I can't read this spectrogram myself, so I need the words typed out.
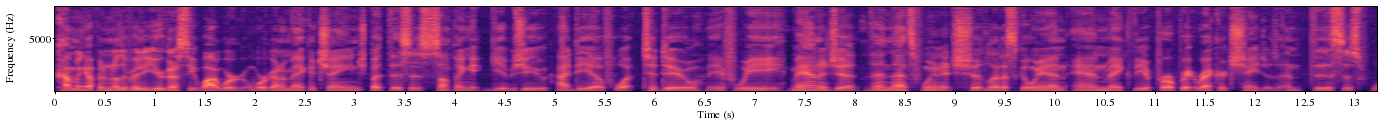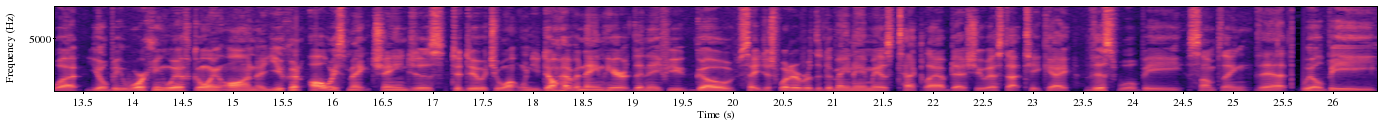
coming up in another video, you're going to see why we're, we're going to make a change. But this is something that gives you idea of what to do. If we manage it, then that's when it should let us go in and make the appropriate records changes. And this is what you'll be working with going on. Now you can always make changes to do what you want. When you don't have a name here, then if you go say just whatever the domain name is, techlab-us.tk, this will be something that will be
